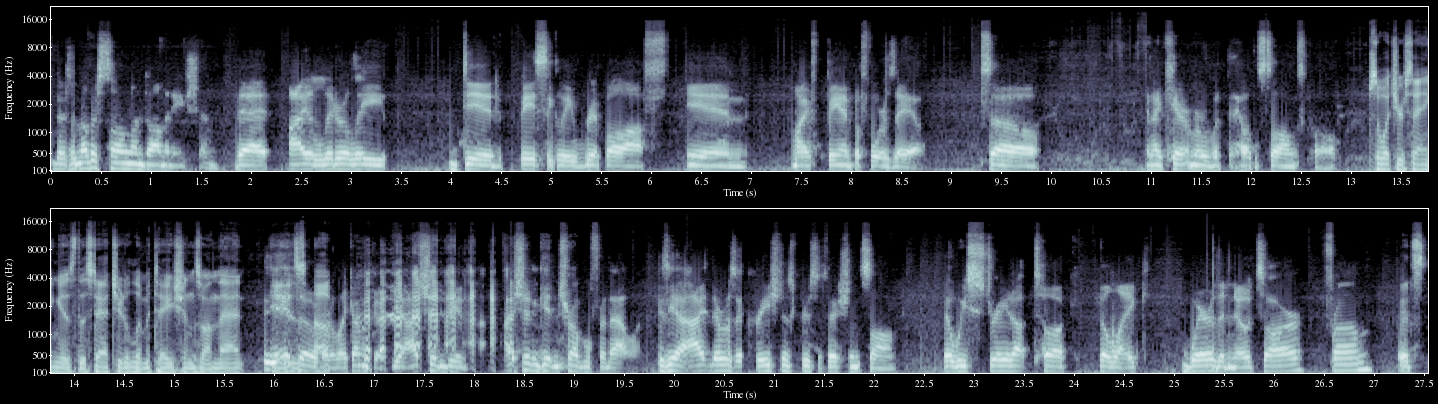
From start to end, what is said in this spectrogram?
There's another song on Domination that I literally did basically rip off in my band before Zao. So, and I can't remember what the hell the song's called. So what you're saying is the statute of limitations on that Yeah, is it's over. up. Like I'm good. Yeah, I shouldn't be. In, I shouldn't get in trouble for that one. Because yeah, I there was a creationist crucifixion song that we straight up took the like where the notes are from. It's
